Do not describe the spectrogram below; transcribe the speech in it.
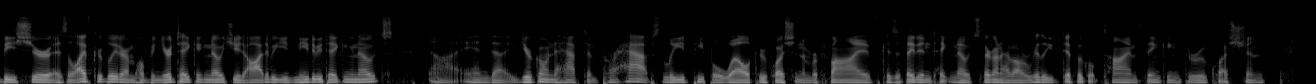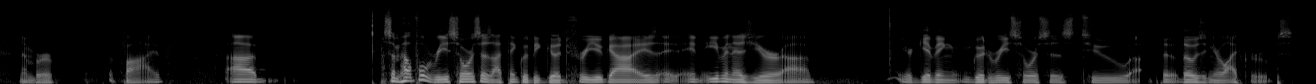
be sure, as a life group leader, I'm hoping you're taking notes. You ought to be, you need to be taking notes. Uh, and uh, you're going to have to perhaps lead people well through question number five, because if they didn't take notes, they're going to have a really difficult time thinking through question number five. Uh, some helpful resources I think would be good for you guys, and even as you're uh, you're giving good resources to uh, th- those in your life groups.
